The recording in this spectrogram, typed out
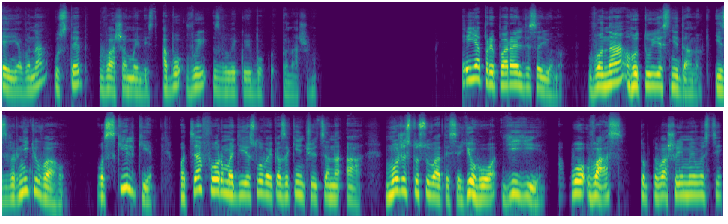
ея, вона, устед, ваша милість, або ви з великої букви по-нашому. Ея препара ель десаюно. Вона готує сніданок. І зверніть увагу, оскільки оця форма дієслова, яка закінчується на А, може стосуватися його, її або вас, тобто вашої милості,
